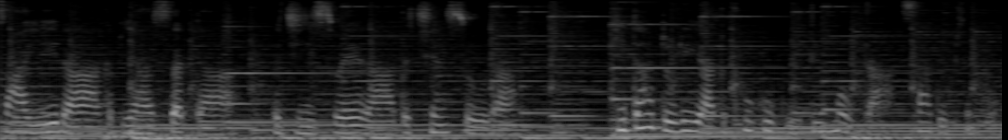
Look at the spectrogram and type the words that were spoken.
စာရေးတာ၊ကြပြဆက်တာ၊ပကြီးဆွဲတာ၊တချင်းဆိုတာဂီတဒုရိယာတစ်ခုခုကိုတိမှုတ်တာစသည်ဖြင့်ပေါ့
